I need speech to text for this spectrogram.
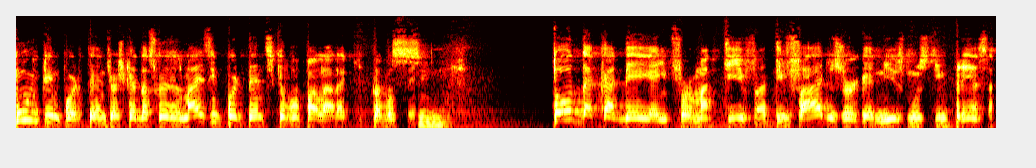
Muito importante. Eu acho que é das coisas mais importantes que eu vou falar aqui para você. Sim toda a cadeia informativa de vários organismos de imprensa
